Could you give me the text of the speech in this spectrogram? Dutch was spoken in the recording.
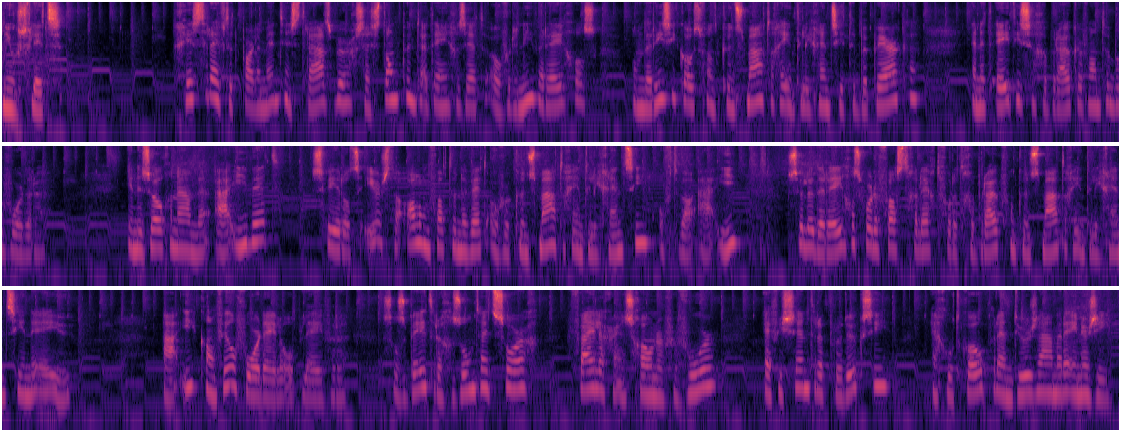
Nieuwsflits. Gisteren heeft het parlement in Straatsburg zijn standpunt uiteengezet over de nieuwe regels om de risico's van kunstmatige intelligentie te beperken en het ethische gebruik ervan te bevorderen. In de zogenaamde AI-wet, werelds eerste alomvattende wet over kunstmatige intelligentie, oftewel AI, zullen de regels worden vastgelegd voor het gebruik van kunstmatige intelligentie in de EU. AI kan veel voordelen opleveren, zoals betere gezondheidszorg, veiliger en schoner vervoer, efficiëntere productie en goedkopere en duurzamere energie.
